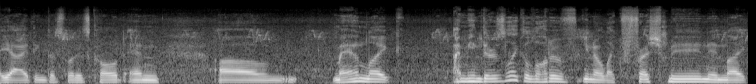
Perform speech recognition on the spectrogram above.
yeah, I think that's what it's called. And, um, man, like, I mean, there's like a lot of you know like freshmen and like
